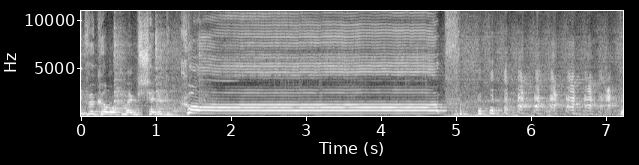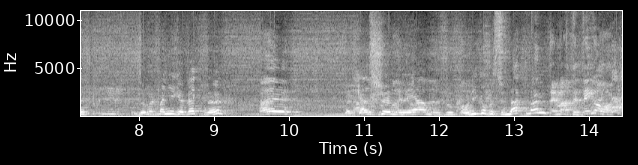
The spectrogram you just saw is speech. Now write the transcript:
geht, willkommen auf meinem Channel, du Kopf! so wird man hier geweckt, ne? Hi! Mit ganz schön Lärm. Oh, Nico, bist du nackt, Mann? Er macht das Ding aus!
